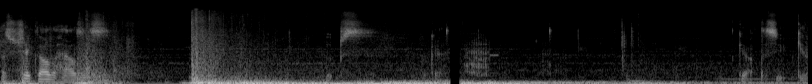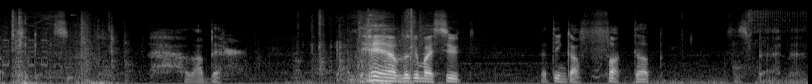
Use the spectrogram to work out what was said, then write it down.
let's check all the houses. Oops. Okay. Get off the suit. Get off the suit. Get off the suit. A lot better. Damn! Look at my suit. That thing got fucked up. This is bad, man.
